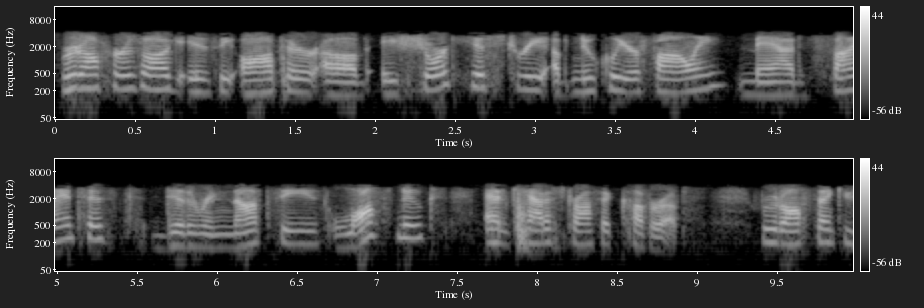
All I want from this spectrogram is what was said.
Rudolf Herzog is the author of A Short History of Nuclear Folly, Mad Scientists, Dithering Nazis, Lost Nukes, and Catastrophic Cover Ups. Rudolf, thank you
